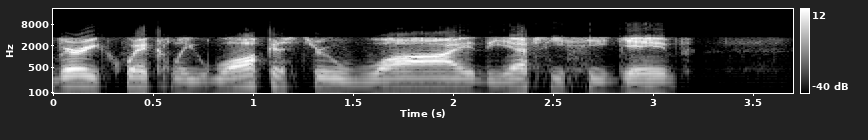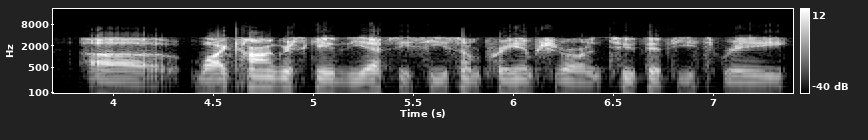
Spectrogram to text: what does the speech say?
very quickly walk us through why the FCC gave, uh, why Congress gave the FCC some preemption on 253.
